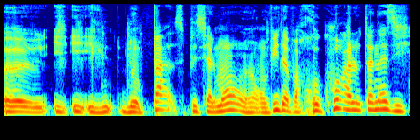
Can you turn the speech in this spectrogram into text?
euh, ils, n'ont pas spécialement euh, envie d'avoir recours à l'euthanasie,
